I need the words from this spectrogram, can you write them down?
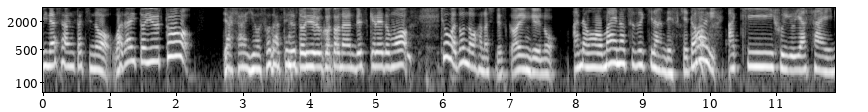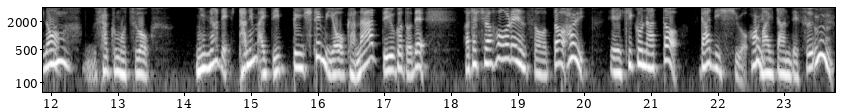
皆さんたちの話題というと、野菜を育てるということなんですけれども、今日はどんなお話ですか？園芸の。あの、前の続きなんですけど、はい、秋冬野菜の作物をみんなで種まいて一品してみようかなっていうことで、私はほうれん草と、はい、えー、菊菜とラディッシュを巻いたんです。はい、うん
